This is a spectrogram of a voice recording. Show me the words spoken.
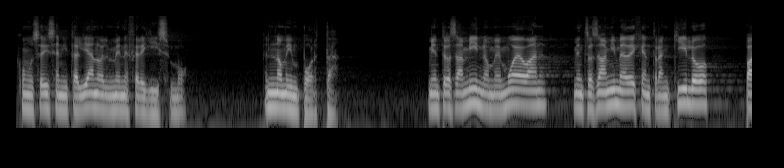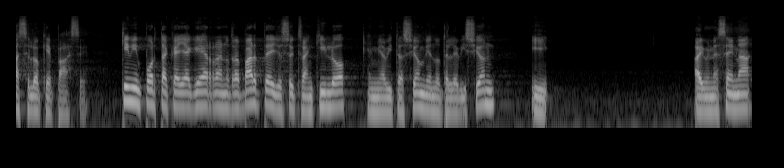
como se dice en italiano, el menefreguismo. No me importa. Mientras a mí no me muevan, mientras a mí me dejen tranquilo, pase lo que pase. ¿Qué me importa que haya guerra en otra parte? Yo estoy tranquilo en mi habitación viendo televisión y hay una escena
